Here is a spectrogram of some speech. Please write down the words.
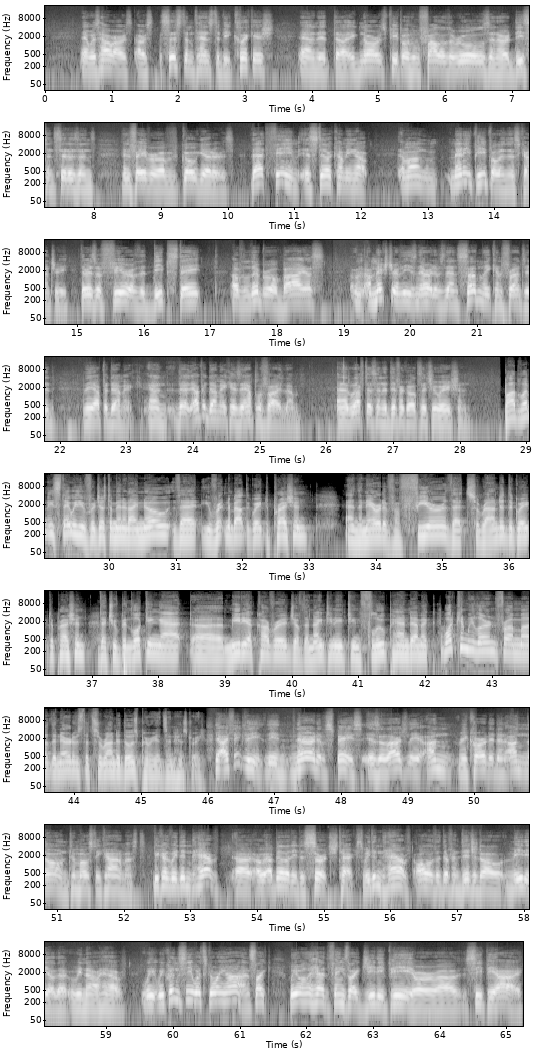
And it was how our, our system tends to be cliquish and it uh, ignores people who follow the rules and are decent citizens in favor of go getters. That theme is still coming up. Among many people in this country, there is a fear of the deep state, of liberal bias. A mixture of these narratives then suddenly confronted the epidemic, and that epidemic has amplified them and it left us in a difficult situation. Bob, let me stay with you for just a minute. I know that you've written about the Great Depression and the narrative of fear that surrounded the Great Depression, that you've been looking at uh, media coverage of the 1918 flu pandemic. What can we learn from uh, the narratives that surrounded those periods in history? Yeah, I think the, the narrative space is largely unrecorded and unknown to most economists because we didn't have uh, ability to search text. We didn't have all of the different digital media that we now have we, we couldn't see what's going on. It's like we only had things like GDP or uh, CPI.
